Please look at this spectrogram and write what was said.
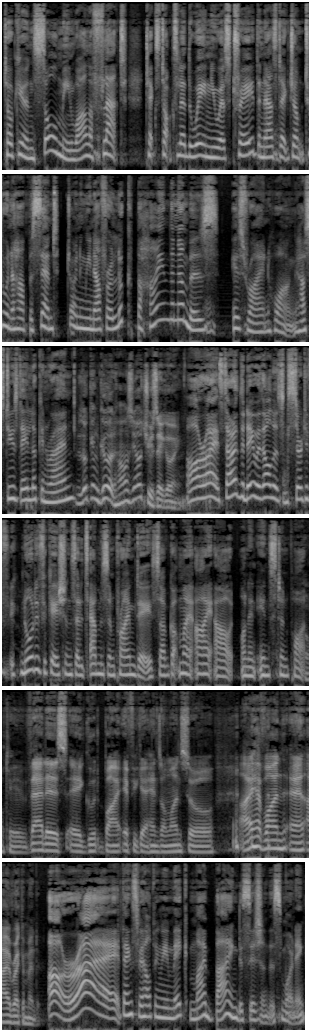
Tokyo and Seoul, meanwhile, are flat. Tech stocks led the way in US trade. The Nasdaq jumped 2.5%. Joining me now for a look behind the numbers is Ryan Huang. How's Tuesday looking, Ryan? Looking good. How's your Tuesday going? All right. Started the day with all those certif- notifications that it's Amazon Prime Day, so I've got my eye out on an instant pot. Okay, that is a good buy if you get hands on one. So I have one and I recommend it. All right. Thanks for helping me make my buying decision this morning.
